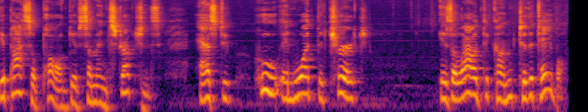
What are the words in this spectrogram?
The Apostle Paul gives some instructions as to who and what the church is allowed to come to the table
